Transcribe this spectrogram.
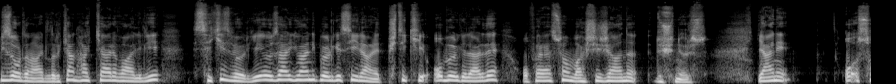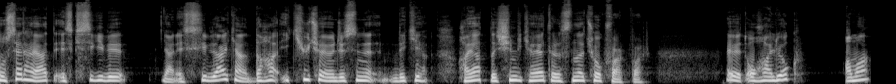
biz oradan ayrılırken Hakkari Valiliği 8 bölgeye özel güvenlik bölgesi ilan etmişti ki o bölgelerde operasyon başlayacağını düşünüyoruz. Yani o sosyal hayat eskisi gibi yani eskisi gibi derken daha 2-3 ay öncesindeki hayatla şimdiki hayat arasında çok fark var. Evet o hal yok ama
